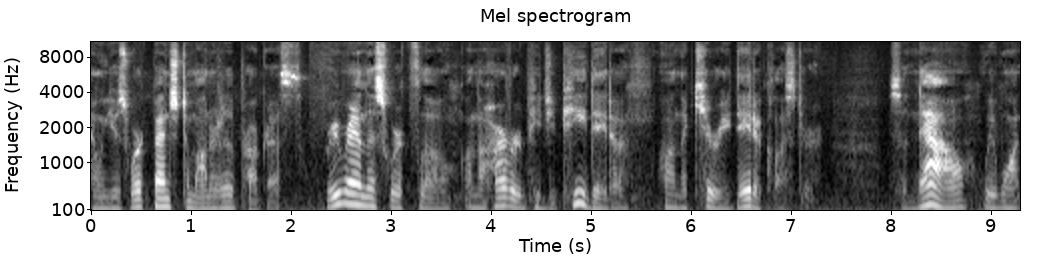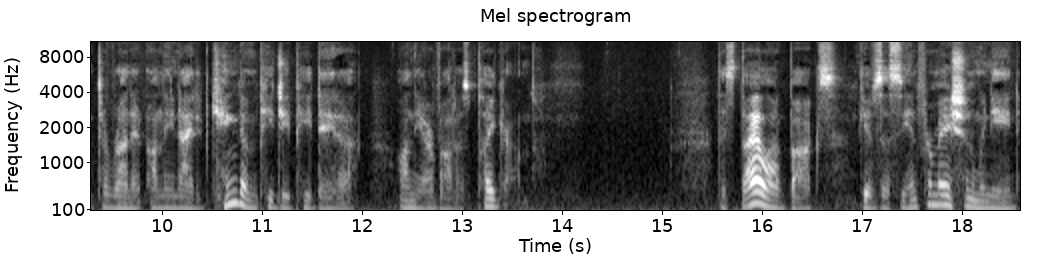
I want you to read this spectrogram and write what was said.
and we use Workbench to monitor the progress. We ran this workflow on the Harvard PGP data on the Curie data cluster. So now we want to run it on the United Kingdom PGP data on the Arvados playground. This dialog box gives us the information we need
